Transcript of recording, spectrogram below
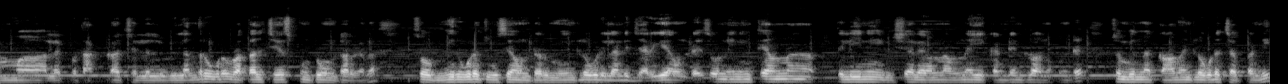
అమ్మ లేకపోతే అక్క చెల్లెలు వీళ్ళందరూ కూడా వ్రతాలు చేసుకుంటూ ఉంటారు కదా. సో మీరు కూడా చూసే ఉంటారు. మీ ఇంట్లో కూడా ఇలాంటివి జరిగే ఉంటాయి. సో నేను ఇంకేమన్నా తెలియని విషయాలు ఏమన్నా ఉన్నాయి ఈ కంటెంట్లో అనుకుంటే సో మీరు నాకు కామెంట్లో కూడా చెప్పండి.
